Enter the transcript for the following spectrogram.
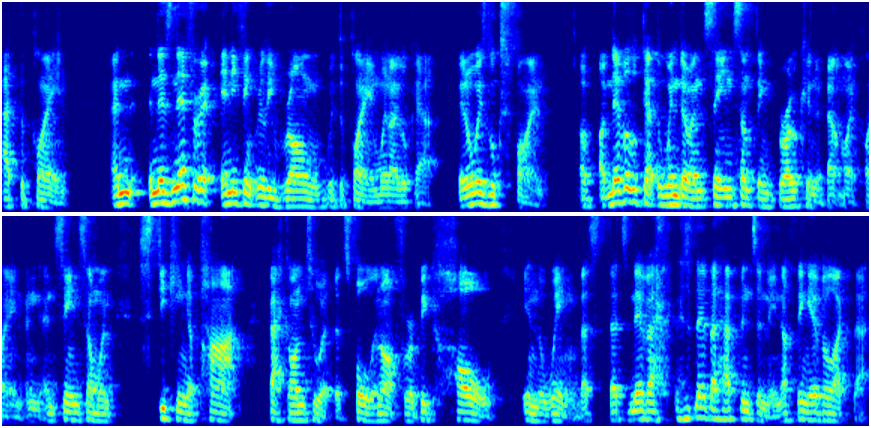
at the plane and and there's never anything really wrong with the plane when I look out. It always looks fine. I've, I've never looked out the window and seen something broken about my plane and, and seen someone sticking a part back onto it that's fallen off or a big hole in the wing. That's that's never that's never happened to me. Nothing ever like that.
